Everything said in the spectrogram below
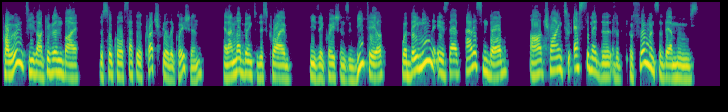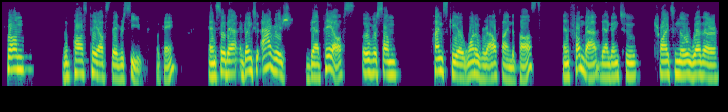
probabilities are given by the so-called Sato-Crutchfield equation, and I'm not going to describe these equations in detail. What they mean is that Alice and Bob are trying to estimate the, the performance of their moves from the past payoffs they've received, okay? And so they're going to average their payoffs over some time scale one over alpha in the past. And from that, they're going to try to know whether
